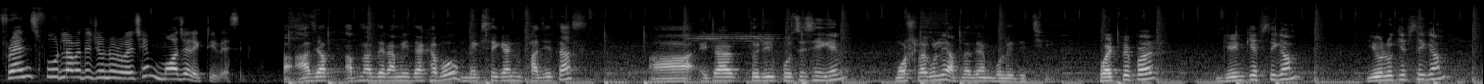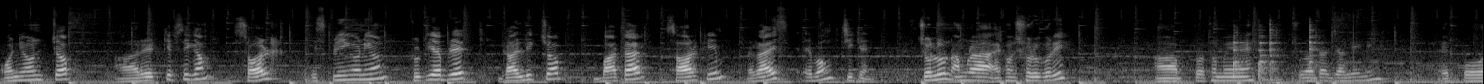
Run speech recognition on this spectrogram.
ফ্রেন্ডস ফুড লাভারদের জন্য রয়েছে মজার একটি রেসিপি আজ আপ- আপনাদের আমি দেখাবো মেক্সিকান ফাজিতাস এটার তৈরির প্রসেসিংয়ের মশলাগুলি আপনাদের আমি বলে দিচ্ছি। White pepper green capsicum yellow capsicum onion chop red capsicum salt spring onion ফ্রুটিয়া bread garlic chop butter sour cream rice এবং চিকেন চলুন আমরা এখন শুরু করি। প্রথমে চূড়াটা জ্বালিয়ে নিই। এরপর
